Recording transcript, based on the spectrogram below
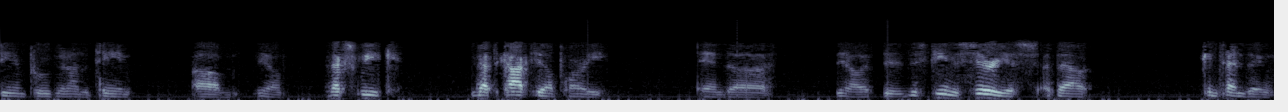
seen improvement on the team. Um, you know, next week we got the cocktail party, and uh, you know, if this team is serious about contending,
